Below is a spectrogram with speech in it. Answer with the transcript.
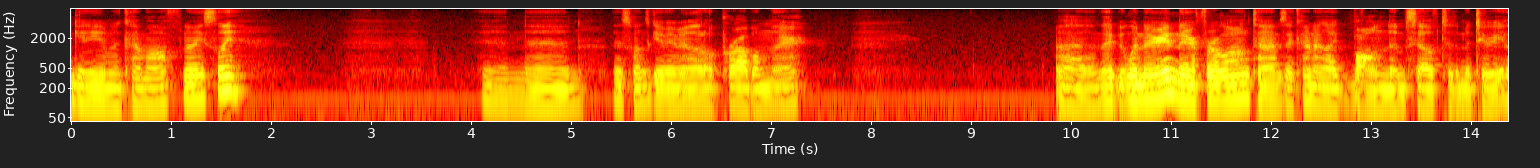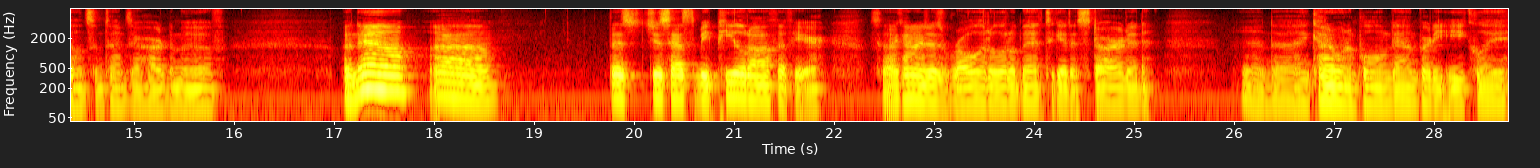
getting them to come off nicely. And then this one's giving me a little problem there. Uh, they when they're in there for a long times, they kind of like bond themselves to the material, and sometimes they're hard to move. But now, uh, this just has to be peeled off of here. So I kind of just roll it a little bit to get it started. And uh, you kind of want to pull them down pretty equally.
